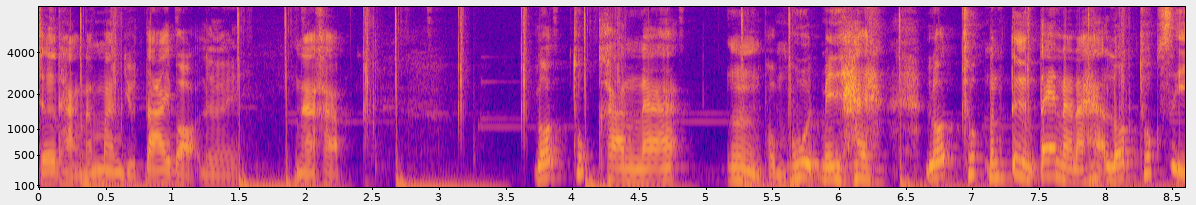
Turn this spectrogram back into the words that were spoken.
เจอถังน้ำมันอยู่ใต้เบาะเลยนะครับรถทุกคันนะอืมผมพูดไม่ได้รถทุกมันตื่นเต้นนะนะฮะรถทุกสี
